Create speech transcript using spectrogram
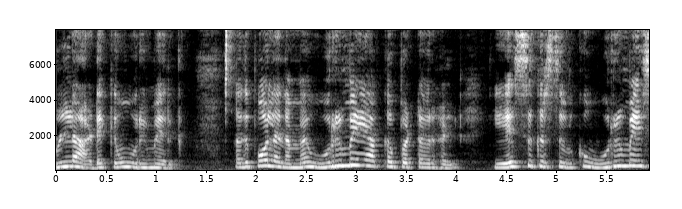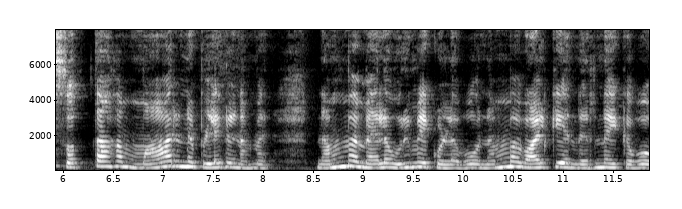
உள்ளே அடைக்கவும் உரிமை இருக்குது அதுபோல் நம்ம உரிமையாக்கப்பட்டவர்கள் இயேசு கிறிஸ்துவுக்கு உரிமை சொத்தாக மாறின பிள்ளைகள் நம்ம. நம்ம மேலே உரிமை கொள்ளவோ நம்ம வாழ்க்கையை நிர்ணயிக்கவோ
